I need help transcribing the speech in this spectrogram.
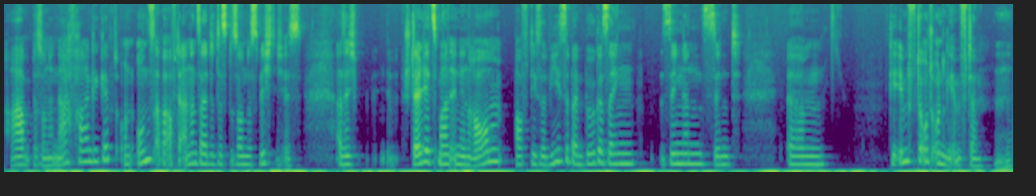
A, besondere Nachfrage gibt und uns aber auf der anderen Seite das besonders wichtig ist. Also ich stelle jetzt mal in den Raum, auf dieser Wiese beim Bürgersingen singen sind ähm, Geimpfte und Ungeimpfte. Mhm.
